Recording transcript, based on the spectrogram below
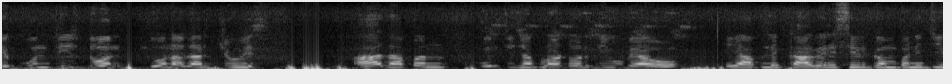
एकोणतीस दोन दोन हजार चोवीस आज आपण मिरचीच्या प्लॉटवरती उभे आहो ही आपली कावेरी सीड कंपनीची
